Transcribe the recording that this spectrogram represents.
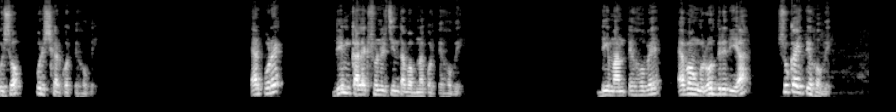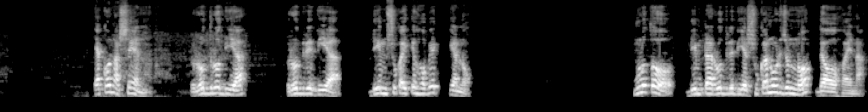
ওইসব পরিষ্কার করতে হবে। এরপরে ডিম কালেকশনের চিন্তা ভাবনা করতে হবে। ডিম আনতে হবে এবং রোদ্রে দিয়া শুকাইতে হবে। এখন আসেন রৌদ্র দিয়া রোদ্রে দিয়া ডিম শুকাইতে হবে কেন? মূলত ডিমটা রোদ্রে দিয়া শুকানোর জন্য দেওয়া হয় না।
